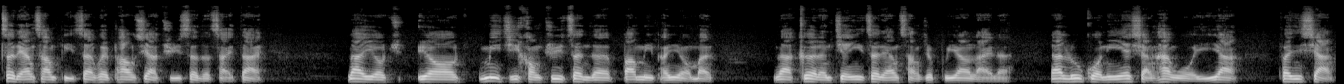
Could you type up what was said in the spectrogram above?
这两场比赛会抛下橘色的彩带。那有有密集恐惧症的邦迷朋友们，那个人建议这两场就不要来了。那如果你也想和我一样分享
